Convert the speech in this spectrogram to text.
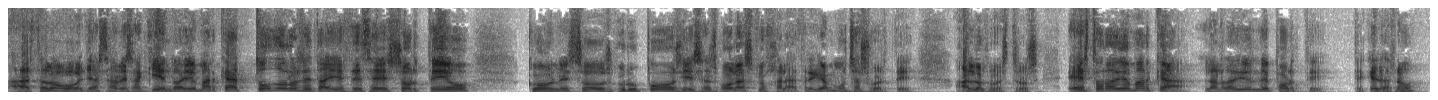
Hasta luego, ya sabes, aquí en Radio Marca todos los detalles de ese sorteo con esos grupos y esas bolas que ojalá traigan mucha suerte a los nuestros. Esto Radio Marca, la radio del deporte. Te quedas, ¿no?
